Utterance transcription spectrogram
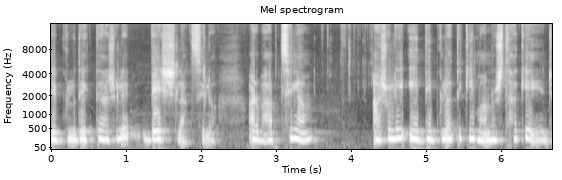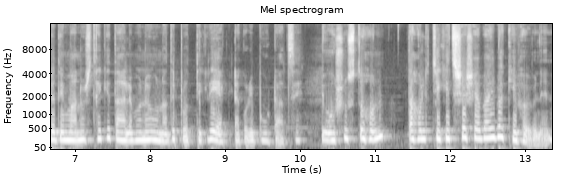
দ্বীপগুলো দেখতে আসলে বেশ লাগছিল। আর ভাবছিলাম, আসলে এই দ্বীপগুলোতে কি মানুষ থাকে? যদি মানুষ থাকে, তাহলে মনে হয় ওনাদের প্রত্যেকেরই একটা করে বোট আছে। অসুস্থ হন, তাহলে চিকিৎসা সেবাই বা কীভাবে নেন?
